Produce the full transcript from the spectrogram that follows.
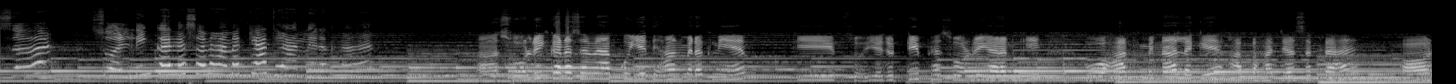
सर सोल्डिंग करने समय हमें क्या ध्यान में रखना है? सोल्डरिंग करने समय आपको ये ध्यान में रखनी है कि ये जो टिप है सोल्डरिंग आयरन की, वो हाथ में ना लगे आपका हाथ जल सकता है। और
